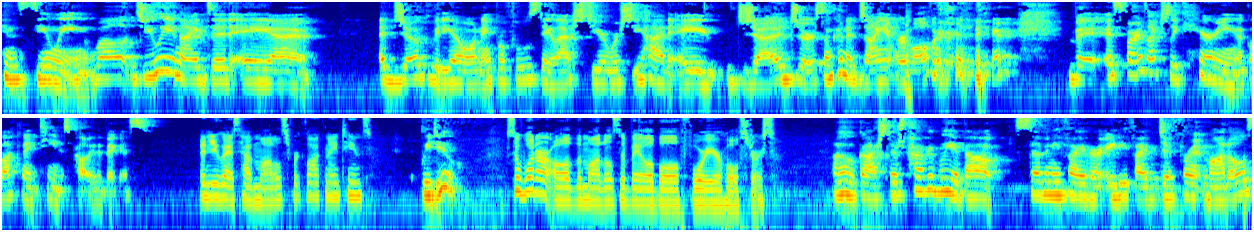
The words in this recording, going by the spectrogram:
Concealing. Well, Julie and I did a, uh, a joke video on April Fool's Day last year where she had a judge or some kind of giant revolver in there. But as far as actually carrying, a Glock 19 is probably the biggest. And you guys have models for Glock 19s? We do. So what are all the models available for your holsters? Oh gosh, there's probably about 75 or 85 different models.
